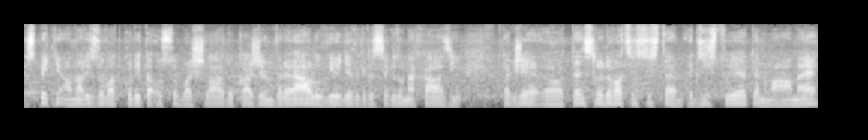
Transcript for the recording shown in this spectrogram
zpětně analyzovat, kudy ta osoba šla, dokážeme v reálu vědět, kde se kdo nachází. Takže eh, ten sledovací systém existuje, ten máme.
